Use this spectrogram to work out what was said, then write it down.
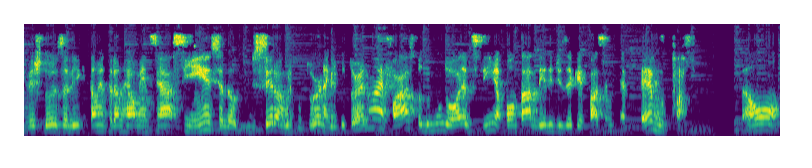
Investidores ali que estão entrando realmente assim, a ciência do- de ser um agricultor, né? Agricultor não é fácil, todo mundo olha de cima, apontar a dedo e dizer que é fácil é, é muito fácil. Então,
